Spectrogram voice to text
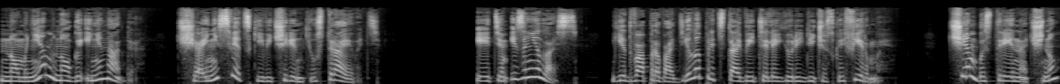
Но мне много и не надо. Чай не светские вечеринки устраивать. Этим и занялась. Едва проводила представителя юридической фирмы. Чем быстрее начну,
